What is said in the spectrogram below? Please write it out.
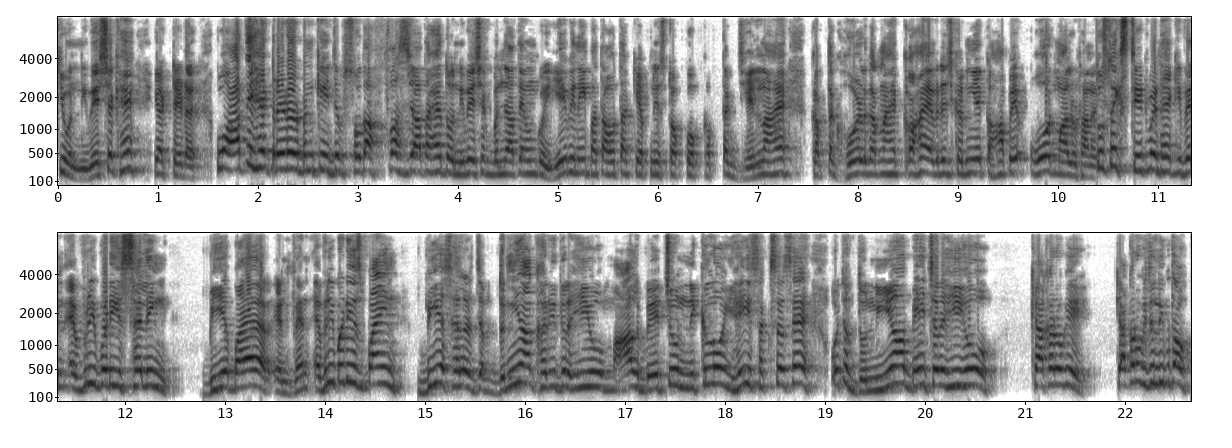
कि वो निवेशक है या ट्रेडर वो आते हैं ट्रेडर बन के जब सौदा फंस जाता है तो निवेशक बन जाते हैं। उनको यह भी नहीं पता होता कि अपने स्टॉक को कब तक झेलना है, कब तक होल्ड करना है, कहाँ एवरेज करनी है, कहाँ पे और माल उठाना है। दोस्तों, एक स्टेटमेंट है कि when everybody is selling be a buyer and when everybody is buying be a seller जब दुनिया खरीद रही हो, माल बेचो, निकलो, यही सक्सेस है। और जब दुनिया बेच रही हो, क्या करोगे? क्या करोगे? जल्दी बताओ।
